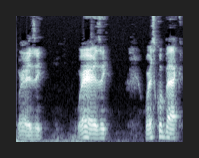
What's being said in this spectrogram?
Where is he? Where is he? Where's Quebec?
